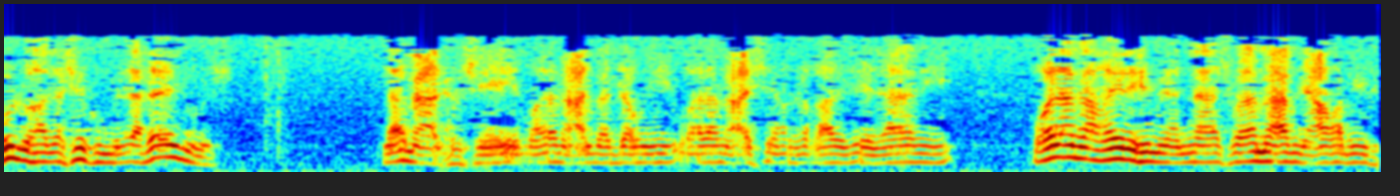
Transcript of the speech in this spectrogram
كل هذا شرك بالله لا يجوز. لا مع الحسين ولا مع البدوي ولا مع الشيخ عبد القادر الجيلاني ولا مع غيرهم من الناس ولا مع ابن عربي في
